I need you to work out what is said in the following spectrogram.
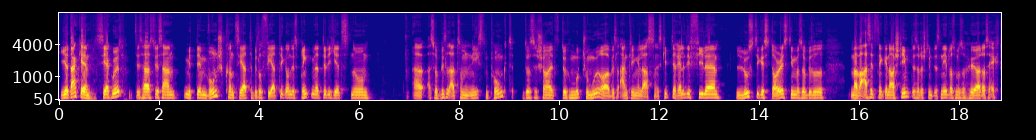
Ja, danke, sehr gut. Das heißt, wir sind mit dem Wunschkonzert ein bisschen fertig und es bringt mir natürlich jetzt nur äh, also ein bisschen auch zum nächsten Punkt. Du hast es schon jetzt durch Muchomura ein bisschen anklingen lassen. Es gibt ja relativ viele lustige Stories, die man so ein bisschen, man weiß jetzt nicht genau, stimmt es oder stimmt es nicht, was man so hört. Also echt,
